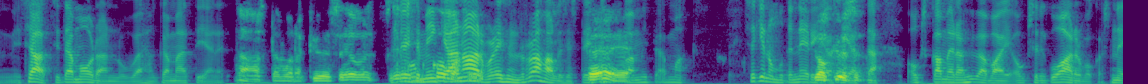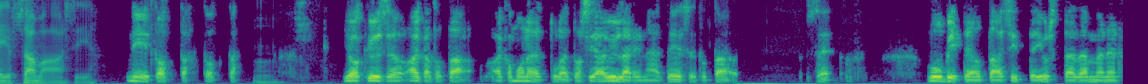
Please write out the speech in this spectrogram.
Niin sä oot sitä modannut vähän, kyllä mä tiedän. Että no, se... sitä voidaan, kyllä se on. Se, se ei on se minkään arvo, ei se nyt rahallisesti, ei, ei sitä kukaan mitään maksa. Sekin on muuten eri Joo, asia, se... että onko kamera hyvä vai onko se niinku arvokas, ne ei ole sama asia. Niin, totta, totta. Mm. Joo, kyllä se aika, tota, aika monelle tulee tosiaan yllärinä, että ei se, tota, se Lubitel tai sitten just tämä tämmöinen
